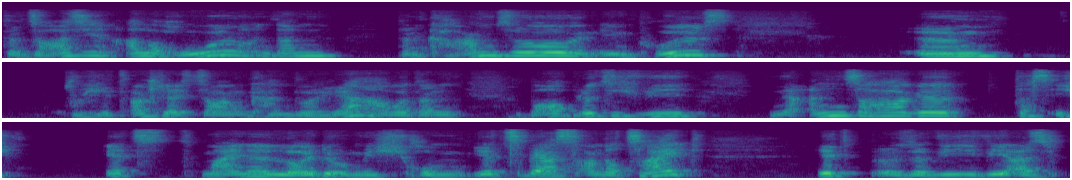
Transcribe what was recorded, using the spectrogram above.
dann saß ich in aller Ruhe und dann, dann kam so ein Impuls, ähm, wo ich jetzt auch schlecht sagen kann, woher, aber dann war plötzlich wie, eine Ansage, dass ich jetzt meine Leute um mich herum, jetzt wäre es an der Zeit, jetzt, also wie, wie als,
